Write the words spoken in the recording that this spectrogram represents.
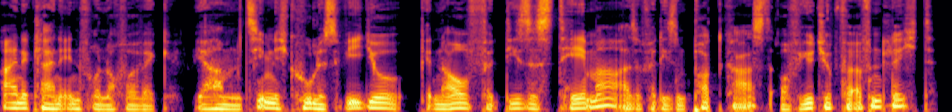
Eine kleine Info noch vorweg. Wir haben ein ziemlich cooles Video genau für dieses Thema, also für diesen Podcast auf YouTube veröffentlicht.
